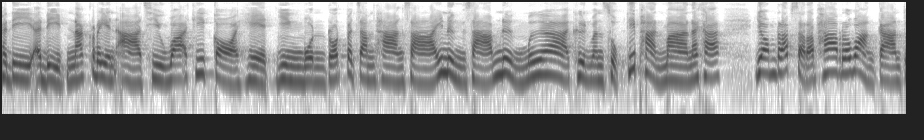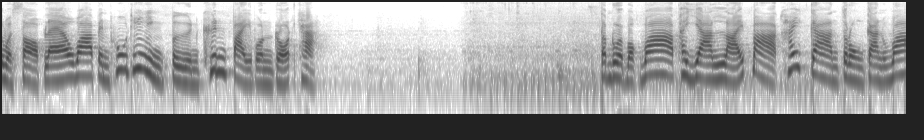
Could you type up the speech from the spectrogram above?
คดีอดีตนักเรียนอาชีวะที่ก่อเหตุยิงบนรถประจำทางสาย 131 เมื่อคืนวันศุกร์ที่ผ่านมานะคะ ยอมรับสารภาพระหว่างการตรวจสอบแล้วว่าเป็นผู้ที่ยิงปืนขึ้นไปบนรถค่ะตำรวจบอกว่าพยานหลายปากให้การตรงกันว่า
